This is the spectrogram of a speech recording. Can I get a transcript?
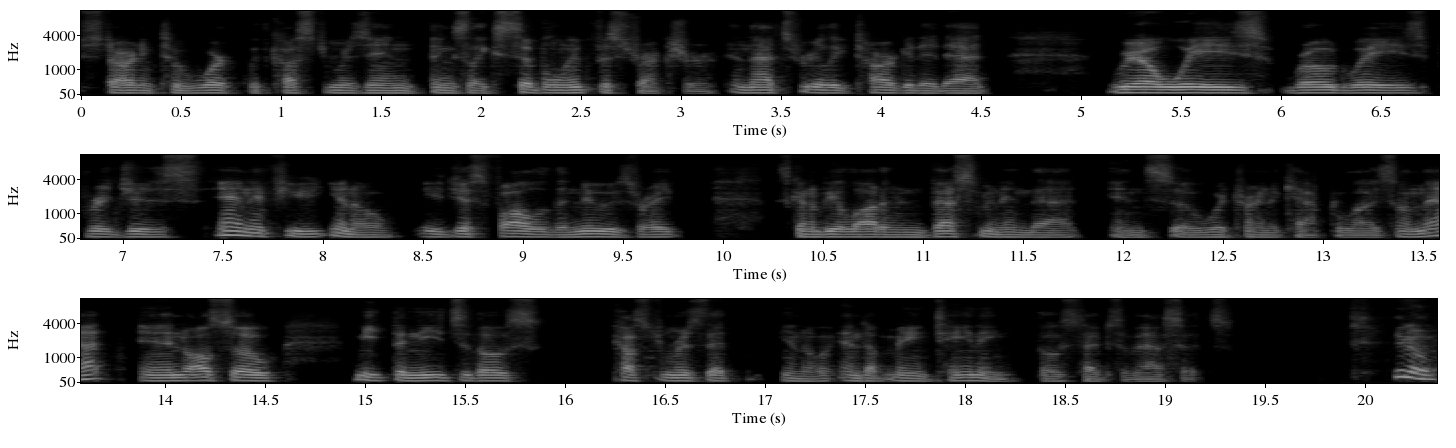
starting to work with customers in things like civil infrastructure, and that's really targeted at railways, roadways, bridges, and if you you know you just follow the news, right, it's going to be a lot of investment in that, and so we're trying to capitalize on that and also meet the needs of those customers that you know end up maintaining those types of assets. You know,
